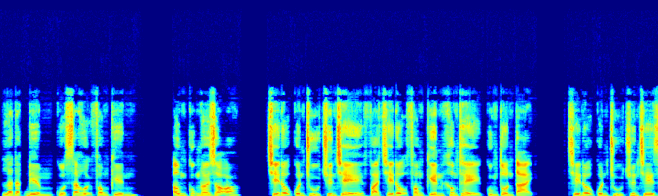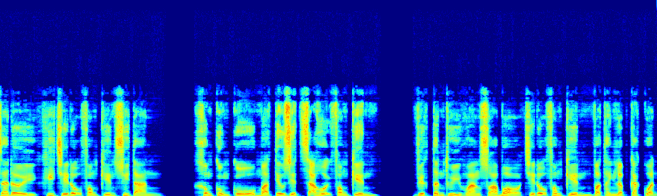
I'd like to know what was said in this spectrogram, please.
là đặc điểm của xã hội phong kiến. Ông cũng nói rõ, chế độ quân chủ chuyên chế và chế độ phong kiến không thể cùng tồn tại. Chế độ quân chủ chuyên chế ra đời khi chế độ phong kiến suy tàn, không củng cố mà tiêu diệt xã hội phong kiến. Việc Tần Thủy Hoàng xóa bỏ chế độ phong kiến và thành lập các quận,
